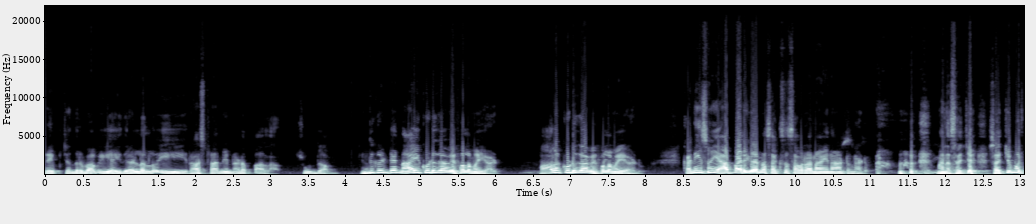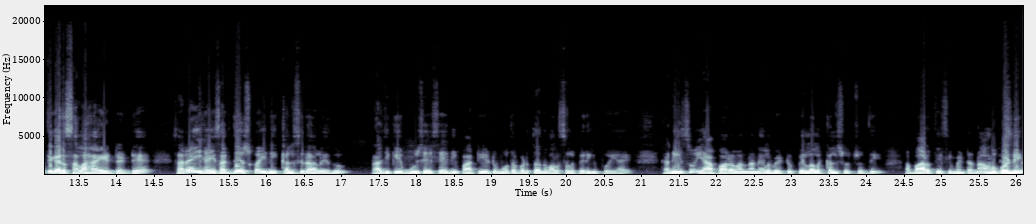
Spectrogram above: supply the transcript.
రేపు చంద్రబాబు ఈ ఐదేళ్ళలో ఈ రాష్ట్రాన్ని నడపాల. చూద్దాం. ఎందుకంటే నాయకుడిగా విఫలమయ్యాడు. పాలకుడిగా విఫలమయ్యాడు. కనీసం వ్యాపారిగానే సక్సెస్ అవరా నాయన అంటున్నాడు. మన సత్య సత్యమూర్తి గారి సలహా ఏంటంటే సరే ఇక సర్దేసుకో అయి నీకు కలిసి రాలేదు. రాజకీయం మూసేసే నీ పార్టీ ఎటు మూతపడుతోంది వలసలు పెరిగిపోయాయి. కనీసం వ్యాపారం అన్నా నిలబెట్టు పిల్లలకు కలిసి వచ్చుద్ది. ఆ భారతీయ సిమెంట్ అన్నా అమ్ముకోండి.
